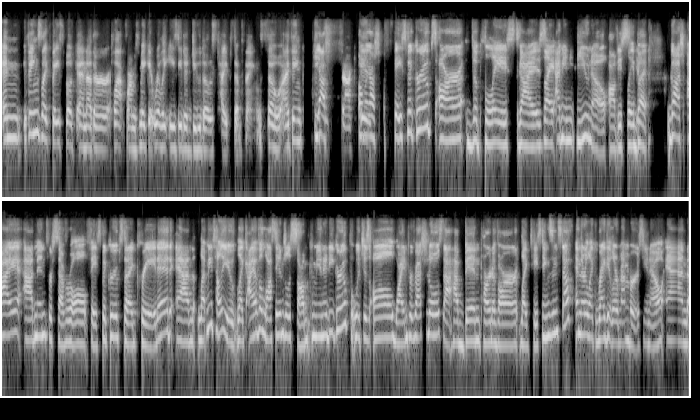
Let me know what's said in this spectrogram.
And things like Facebook and other platforms make it really easy to do those types of things. So I think yeah. Oh my gosh. Facebook groups are the place, guys. Like, I mean, you know, obviously, yeah. but gosh, I admin for several Facebook groups that I created. And let me tell you, like, I have a Los Angeles Somm community group, which is all wine professionals that have been part of our like tastings and stuff. And they're like regular members, you know? And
